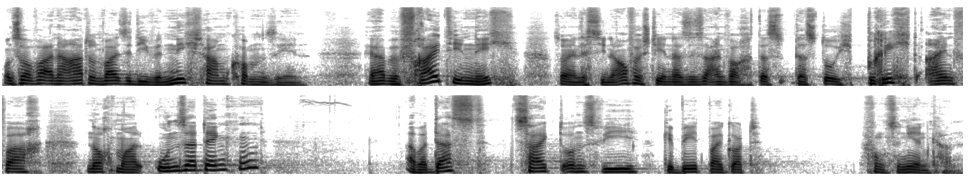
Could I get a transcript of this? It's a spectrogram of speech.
Und zwar auf eine Art und Weise, die wir nicht haben kommen sehen. Er befreit ihn nicht, sondern lässt ihn auferstehen. Das ist einfach, das, das durchbricht einfach nochmal unser Denken. Aber das zeigt uns, wie Gebet bei Gott funktionieren kann.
